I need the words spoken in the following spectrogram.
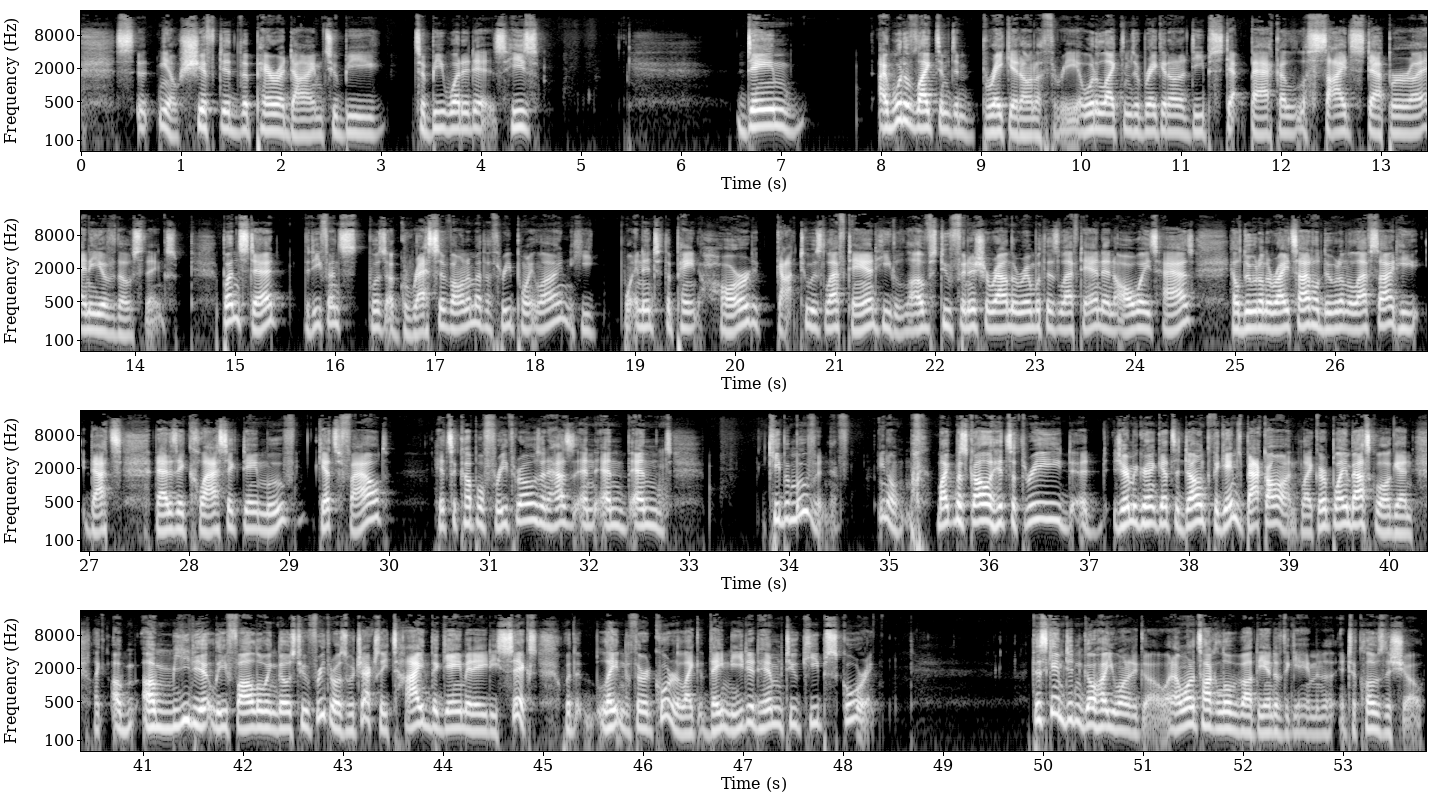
you know, shifted the paradigm to be to be what it is. He's Dame I would have liked him to break it on a three. I would have liked him to break it on a deep step back, a side stepper, uh, any of those things. But instead, the defense was aggressive on him at the three point line. He went into the paint hard, got to his left hand. He loves to finish around the rim with his left hand and always has. He'll do it on the right side, he'll do it on the left side. He that's that is a classic Dame move. Gets fouled, hits a couple free throws and has and and and keep it moving you know, Mike Muscala hits a three, uh, Jerami Grant gets a dunk, the game's back on. Like they're playing basketball again. Like um, immediately following those two free throws, which actually tied the game at 86 with late in the third quarter. Like they needed him to keep scoring. This game didn't go how you wanted to go, and I want to talk a little bit about the end of the game and, the, and to close the show.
